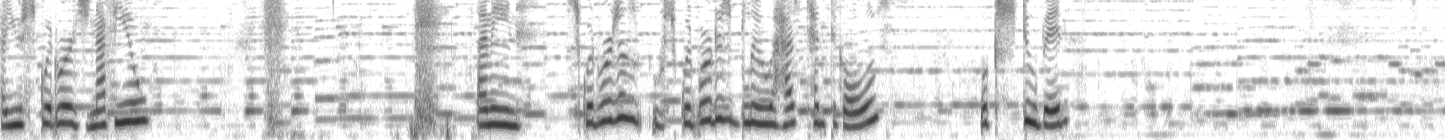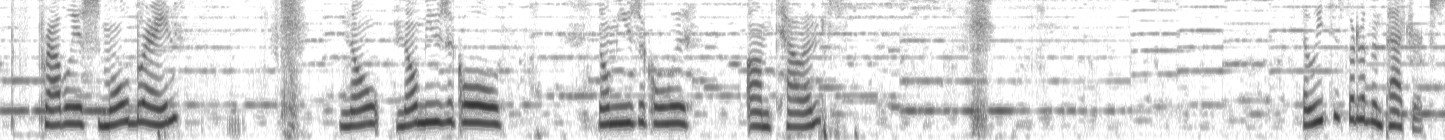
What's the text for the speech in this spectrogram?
Are you Squidward's nephew? I mean, Squidward is Squidward is blue, has tentacles, looks stupid. probably a small brain. No, no musical, no musical um talents. At least it's better than Patrick's.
